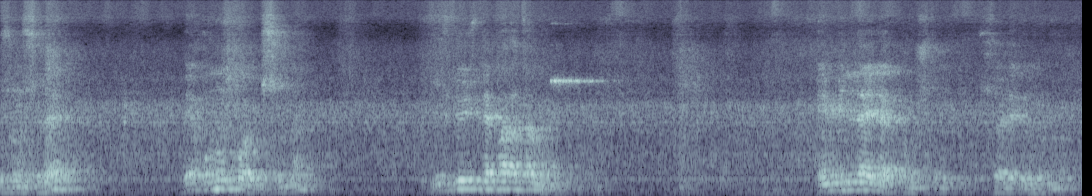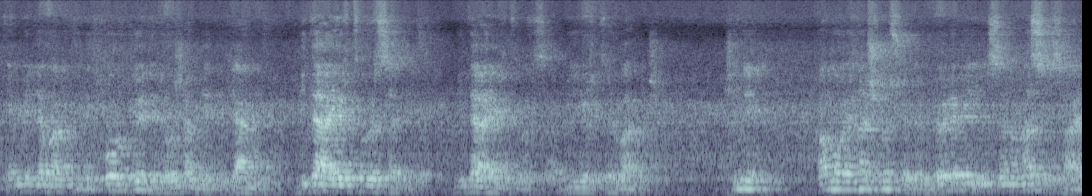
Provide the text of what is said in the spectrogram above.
uzun süre ve onun korkusundan yüzde yüz depar atamıyor. Embille ile konuştum, söyledim bunu. Embille bana dedi, korkuyor dedi hocam dedi. Yani bir daha yırtılırsa dedi. Bir daha yırtılırsa bir yırtır varmış. Şimdi kamuoyuna şunu söylüyorum. Böyle bir insanı nasıl sahaya?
